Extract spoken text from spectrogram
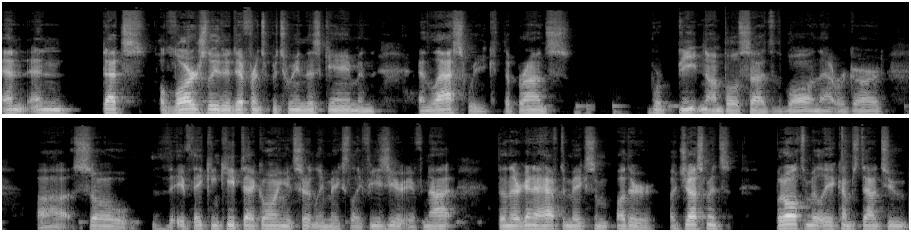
and and that's largely the difference between this game and and last week. The Browns were beaten on both sides of the ball in that regard. Uh, so th- if they can keep that going, it certainly makes life easier. If not, then they're going to have to make some other adjustments. But ultimately, it comes down to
